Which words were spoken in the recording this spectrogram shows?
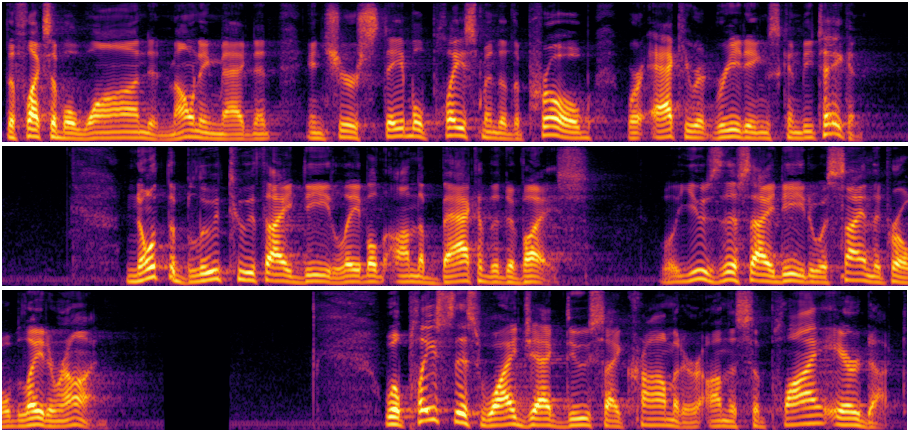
The flexible wand and mounting magnet ensure stable placement of the probe where accurate readings can be taken. Note the Bluetooth ID labeled on the back of the device. We'll use this ID to assign the probe later on. We'll place this Y-Jack Dew psychrometer on the supply air duct.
